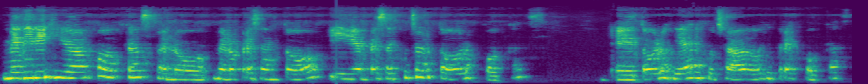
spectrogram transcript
me dirigió al podcast, me lo, me lo presentó y empecé a escuchar todos los podcasts. Eh, todos los días escuchaba dos y tres podcasts.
